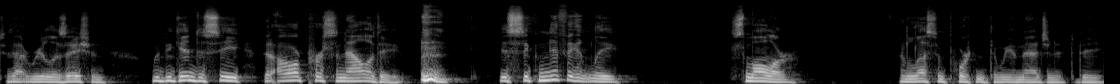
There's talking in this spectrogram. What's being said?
to that realization, we begin to see that our personality is significantly smaller and less important than we imagine it to be.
